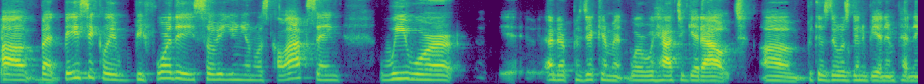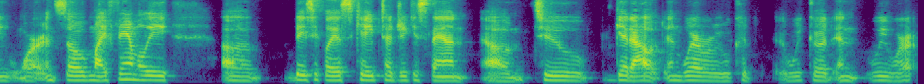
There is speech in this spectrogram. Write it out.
Yeah. Uh, but basically, before the Soviet Union was collapsing, we were eh, at a predicament where we had to get out um, because there was going to be an impending war, and so my family. Um, basically escaped Tajikistan um, to get out and wherever we could we could and we were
